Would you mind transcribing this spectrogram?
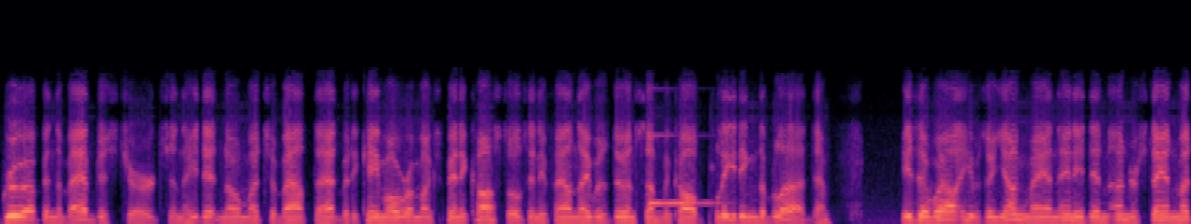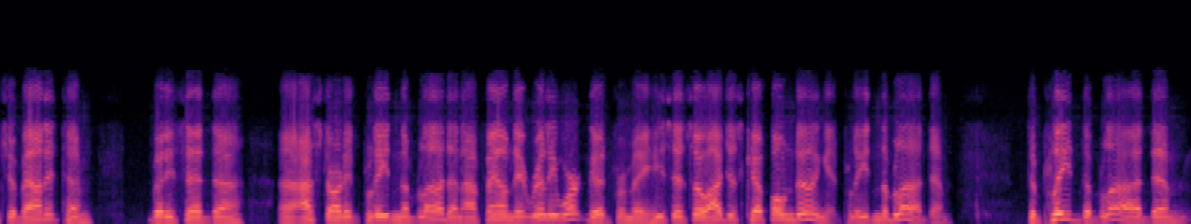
grew up in the Baptist church, and he didn't know much about that. But he came over amongst Pentecostals, and he found they was doing something called pleading the blood. Um, he said, well, he was a young man then; he didn't understand much about it. Um, but he said, uh, uh, I started pleading the blood, and I found it really worked good for me. He said, so I just kept on doing it, pleading the blood. Um, to plead the blood um,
